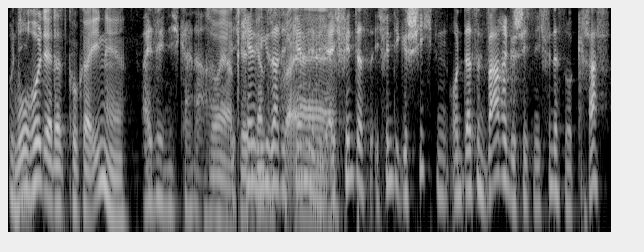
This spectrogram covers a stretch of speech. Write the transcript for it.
Und Wo die, holt er das Kokain her? weiß ich nicht, keine Ahnung. So, ja, okay, ich kenne, wie gesagt, ich kenne ja, den nicht. Ich finde das, ich finde die Geschichten, und das sind wahre Geschichten, ich finde das nur krass,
